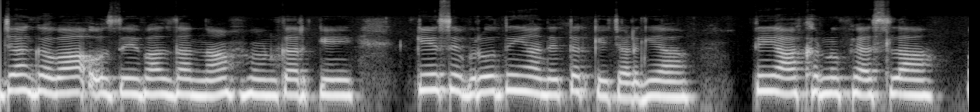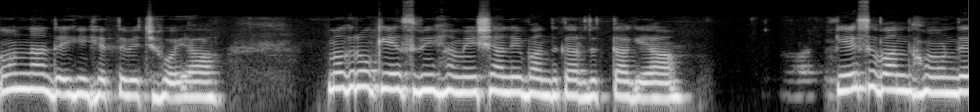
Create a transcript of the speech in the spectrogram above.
ਜਾਂ ਗਵਾਹ ਉਸ ਦੇ ਵੱਲ ਦਾ ਨਾ ਹੋਣ ਕਰਕੇ ਕੇਸ ਵਿਰੋਧੀਆਂ ਦੇ ਧੱਕੇ ਚੜ ਗਿਆ ਤੇ ਆਖਰ ਨੂੰ ਫੈਸਲਾ ਉਹਨਾਂ ਦੇ ਹੀ ਹਿੱਤ ਵਿੱਚ ਹੋਇਆ। ਮਗਰੋਂ ਕੇਸ ਵੀ ਹਮੇਸ਼ਾ ਲਈ ਬੰਦ ਕਰ ਦਿੱਤਾ ਗਿਆ। ਕੇਸ ਬੰਦ ਹੋਣ ਦੇ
